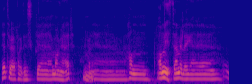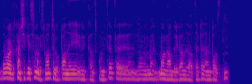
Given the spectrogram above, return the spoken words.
Det tror jeg faktisk eh, mange er. Mm. Eh, han, han viste en veldig eh, Det var kanskje ikke så mange som hadde tro på han i utgangspunktet, for det var mange andre kandidater til den posten.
